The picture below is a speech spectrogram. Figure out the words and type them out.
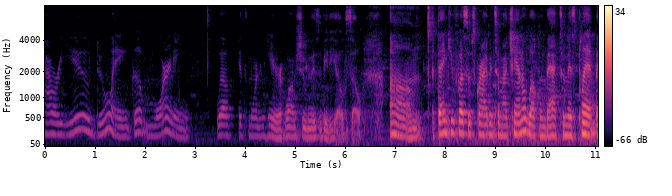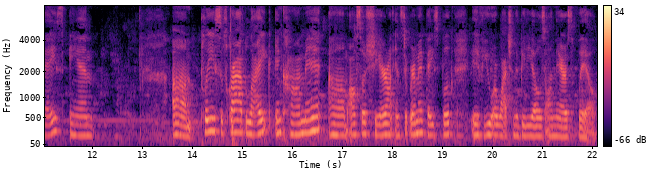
How are you doing? Good morning. Well, it's morning here while I'm shooting this video. So, um, thank you for subscribing to my channel. Welcome back to Miss Plant Based. And um, please subscribe, like, and comment. Um, also share on Instagram and Facebook if you are watching the videos on there as well.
